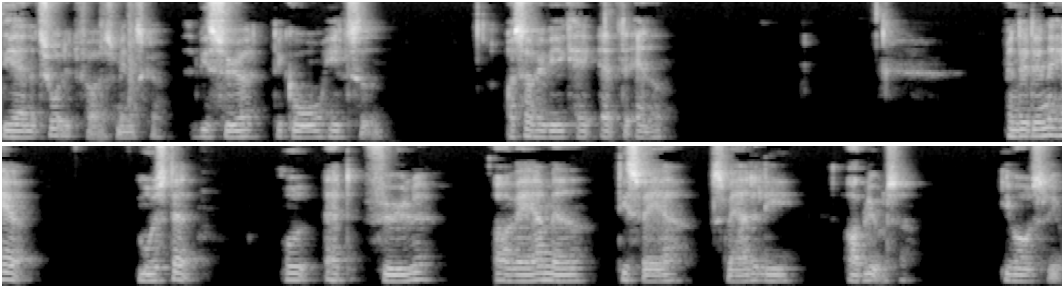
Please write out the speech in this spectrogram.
Det er naturligt for os mennesker, at vi søger det gode hele tiden. Og så vil vi ikke have alt det andet. Men det er denne her modstand mod at føle og være med de svære, smertelige oplevelser i vores liv,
